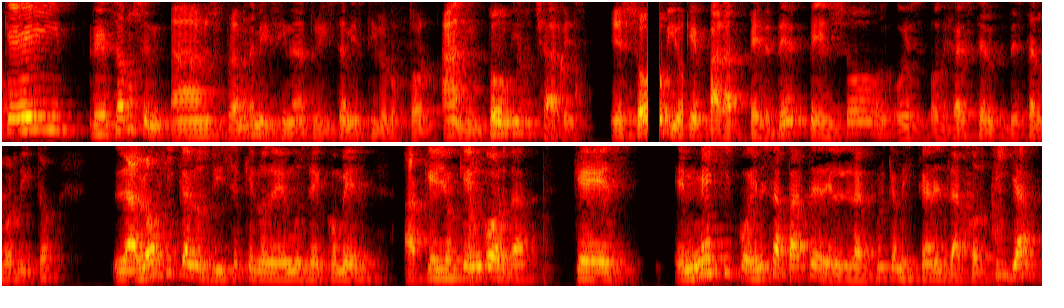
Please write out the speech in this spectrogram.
Ok, regresamos a nuestro programa de medicina naturista, mi estilo doctor Antonio Chávez. Es obvio que para perder peso o, dejar de estar gordito, la lógica nos dice que no debemos de comer aquello que engorda, que es en México, en esa parte de la República Mexicana, es la tortilla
